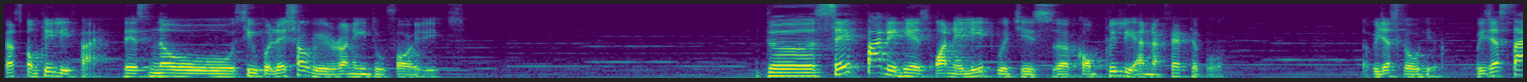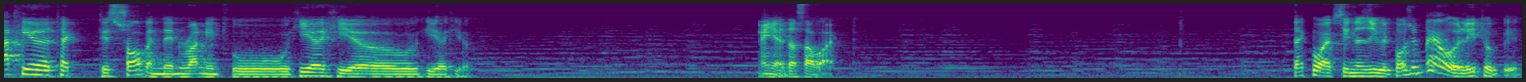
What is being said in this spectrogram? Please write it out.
That's completely fine. There's no super late shot, we're running into 4 elites. The safe part in here is 1 elite, which is uh, completely unacceptable. So we just go here. We just start here, take this shop, and then run into here, here, here, here. And yeah, that's how I Psycho I've seen synergy with Potion Belt a little bit.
